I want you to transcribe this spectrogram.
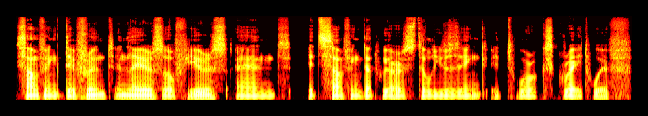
something different in layers of fears, and it's something that we are still using. It works great with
